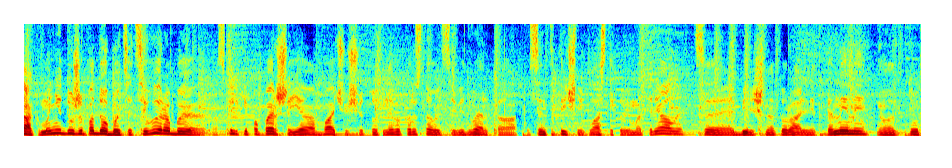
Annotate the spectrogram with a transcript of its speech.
Так, мені дуже подобаються ці вироби, оскільки, по-перше, я бачу, що тут не використовуються відверто синтетичні пластикові матеріали, це більш натуральні тканини. От тут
